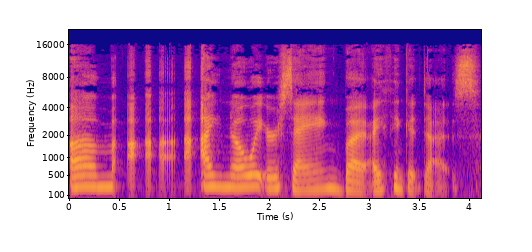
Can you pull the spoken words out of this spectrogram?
Um, I, I, I know what you're saying, but I think it does.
